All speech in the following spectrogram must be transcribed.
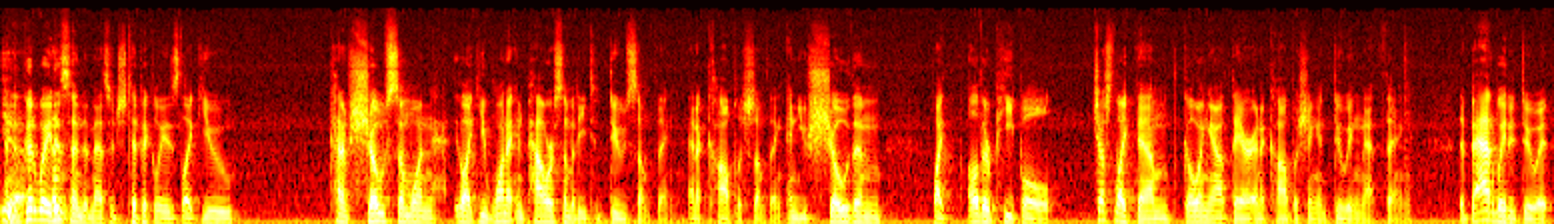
And the good way to send a message typically is like you kind of show someone like you want to empower somebody to do something and accomplish something and you show them like other people just like them going out there and accomplishing and doing that thing. The bad way to do it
